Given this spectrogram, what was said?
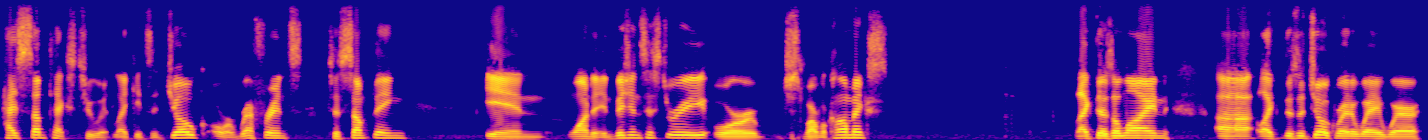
has subtext to it, like it's a joke or a reference to something in Wanda and Vision's history or just Marvel Comics. Like there's a line, uh, like there's a joke right away where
